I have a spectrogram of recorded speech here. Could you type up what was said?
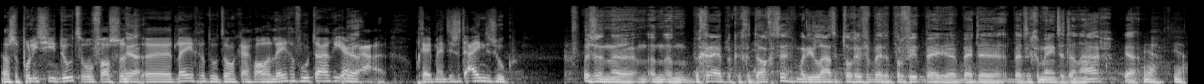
Als de politie het doet of als het, uh, het leger doet, dan krijgen we alle legervoertuigen. Ja, ja. op een gegeven moment is het einde zoek. Dat is een, een, een, begrijpelijke gedachte, maar die laat ik toch even bij de, profit, bij, bij de, bij de gemeente Den Haag. Ja. Ja, ja.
